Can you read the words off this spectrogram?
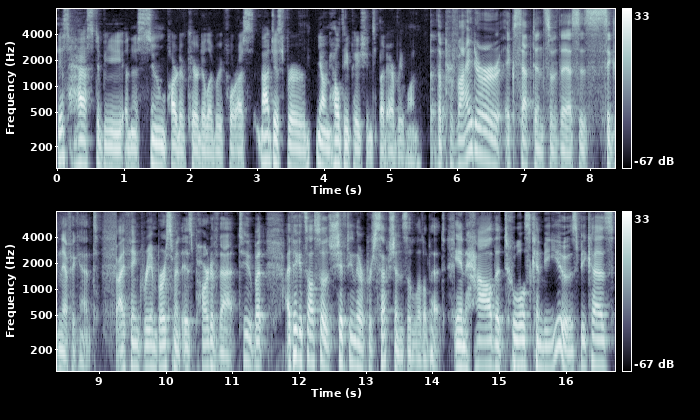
this has to be an assumed part of care delivery for us, not just for young, healthy patients, but everyone. The provider acceptance of this is significant. I think reimbursement is part of that too, but I think it's also shifting their perceptions a little bit in how the tools can be used. Because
